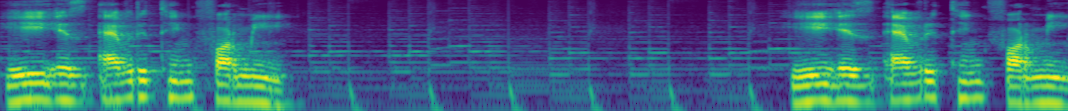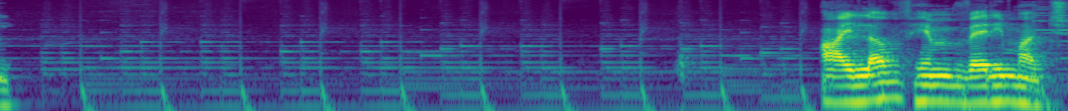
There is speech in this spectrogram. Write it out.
He is everything for me. He is everything for me. I love him very much.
